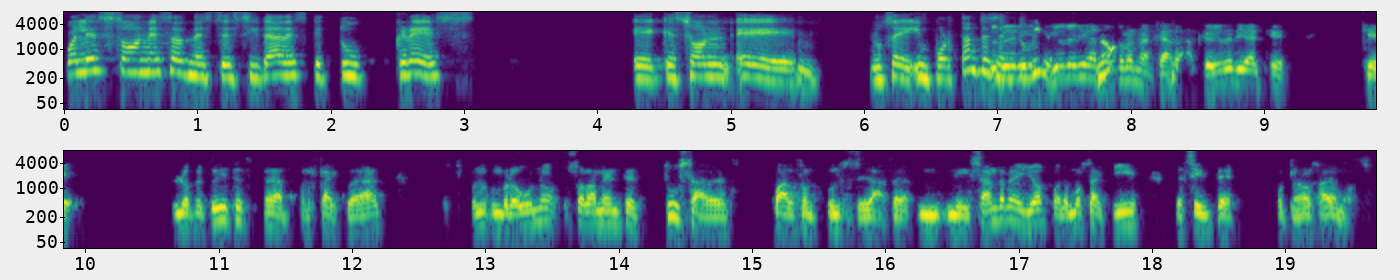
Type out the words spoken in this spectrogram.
cuáles son esas necesidades que tú crees eh, que son, eh, no sé, importantes en tu vida. Yo diría, ¿no? que yo diría que, que lo que tú dices está perfecto, ¿verdad? número uno, solamente tú sabes cuáles son tus necesidades. ni Sandra ni yo podemos aquí decirte, porque no lo sabemos.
